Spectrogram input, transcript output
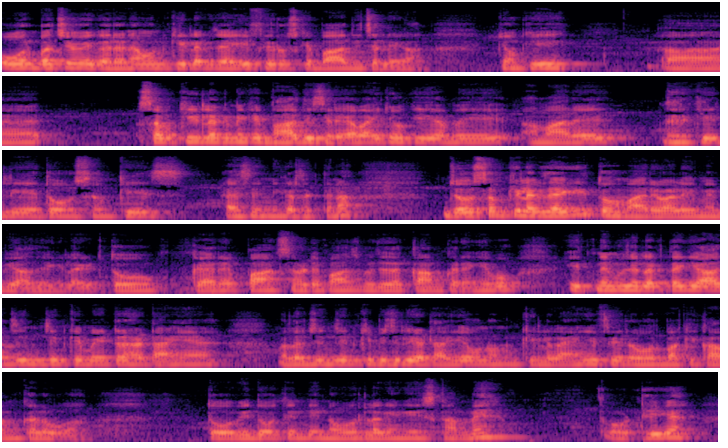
और बचे हुए घर है ना, उनकी लग जाएगी, फिर उसके बाद ही चलेगा। क्योंकि सबकी लगने के बाद ही चलेगा भाई, क्योंकि अभी हमारे घर के लिए तो सबकी ऐसे नहीं कर सकते ना। जो सबकी लग जाएगी तो हमारे वाले में भी आ जाएगी लाइट। तो कह रहे हैं पाँच, साढ़े पाँच बजे तक काम करेंगे वो। इतने मुझे लगता है कि आज जिन, जिनके मीटर हटाए हैं मतलब जिन जिन की बिजली हटाई है, उन, उनकी लगाएँगे, फिर और बाकी काम कल होगा। तो अभी दो, तीन दिन और लगेंगे इस काम में। तो ठीक है।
